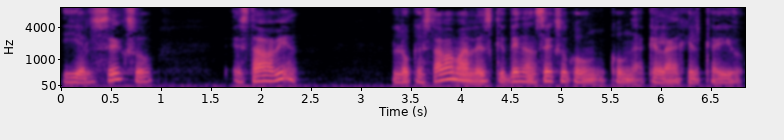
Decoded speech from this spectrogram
Y el sexo estaba bien. Lo que estaba mal es que tengan sexo con, con aquel ángel caído.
